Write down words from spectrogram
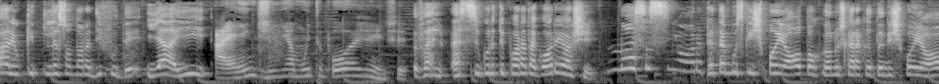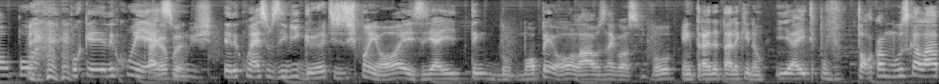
pariu, que trilha sonora de fuder. E aí, A ending é muito boa, gente. velho, essa segunda temporada agora, Yoshi. Nossa senhora, tem até música em espanhol tocando, os caras cantando em espanhol, porra. Porque ele conhece uns. Ele conhece uns imigrantes espanhóis. E aí tem mó PO lá, os negócios. Vou entrar em detalhe aqui não. E aí, tipo, toca a música lá.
